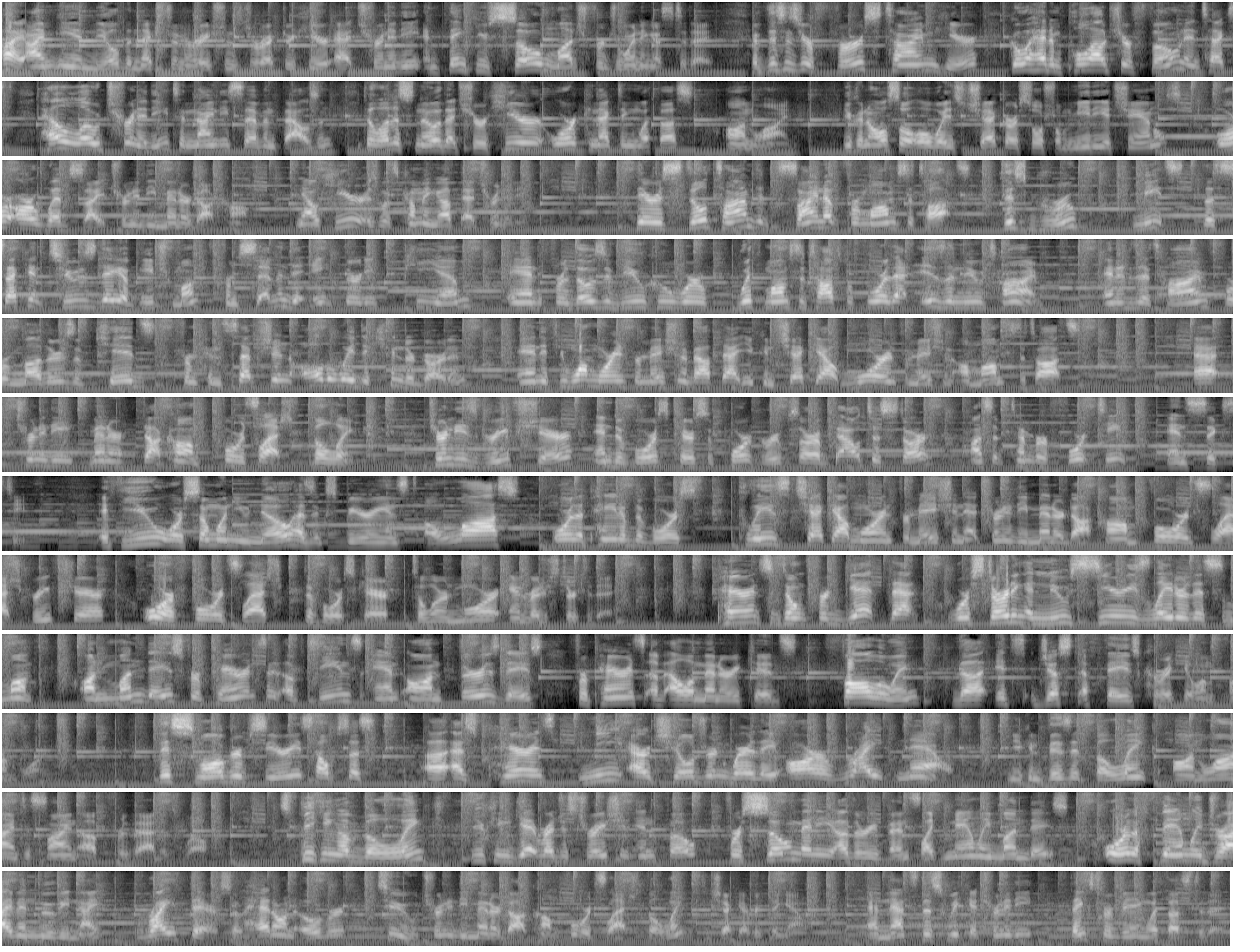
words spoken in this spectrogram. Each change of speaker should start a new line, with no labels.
Hi, I'm Ian Neal, the Next Generations Director here at Trinity, and thank you so much for joining us today. If this is your first time here, go ahead and pull out your phone and text Hello Trinity to 97000 to let us know that you're here or connecting with us online. You can also always check our social media channels or our website, trinitymentor.com. Now, here is what's coming up at Trinity. There is still time to sign up for Moms2Tots. This group meets the second Tuesday of each month from 7 to 8.30 p.m. And for those of you who were with Moms2Tots before, that is a new time. And it is a time for mothers of kids from conception all the way to kindergarten. And if you want more information about that, you can check out more information on Moms2Tots at trinitymentor.com forward slash the link. Trinity's GriefShare and DivorceCare Support Groups are about to start on September 14th and 16th. If you or someone you know has experienced a loss or the pain of divorce, please check out more information at trinitymentor.com forward slash grief share or forward slash divorce care to learn more and register today. Parents, don't forget that we're starting a new series later this month on Mondays for parents of teens and on Thursdays for parents of elementary kids following the It's Just a Phase curriculum from Orange. This small group series helps us uh, as parents meet our children where they are right now. You can visit the link online to sign up for that as well. Speaking of the link, you can get registration info for so many other events like Manly Mondays or the Family Drive-In Movie Night right there. So head on over to trinitymentor.com forward slash the link to check everything out. And that's this week at Trinity. Thanks for being with us today.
